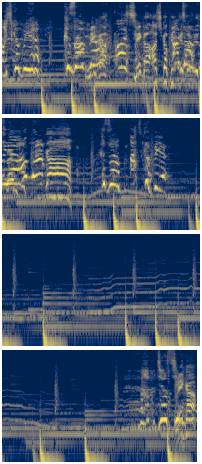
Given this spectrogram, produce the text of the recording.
Aç kapıyı. Kızım. Mega! Aç. Mega aç kapıyı Aç kızım kapıyı, lütfen. abla. Mega! Kızım. Aç kapıyı. Ne yapacağız şimdi? Mega!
